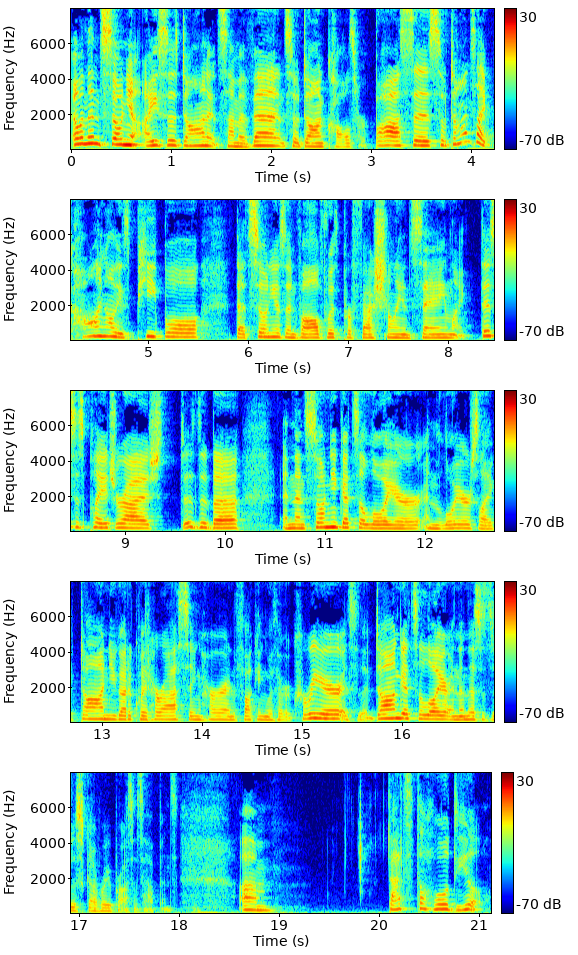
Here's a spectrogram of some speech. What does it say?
oh, and then Sonya ices Dawn at some event. So Dawn calls her bosses. So Dawn's like calling all these people that Sonya's involved with professionally and saying, like, this is plagiarized. And then Sonya gets a lawyer, and the lawyer's like, Dawn, you got to quit harassing her and fucking with her career. And so then Dawn gets a lawyer, and then this is discovery process happens. Um, that's the whole deal.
